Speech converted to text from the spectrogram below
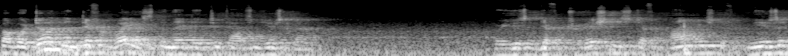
but we're doing it in different ways than they did 2,000 years ago. We're using different traditions, different language, different music,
